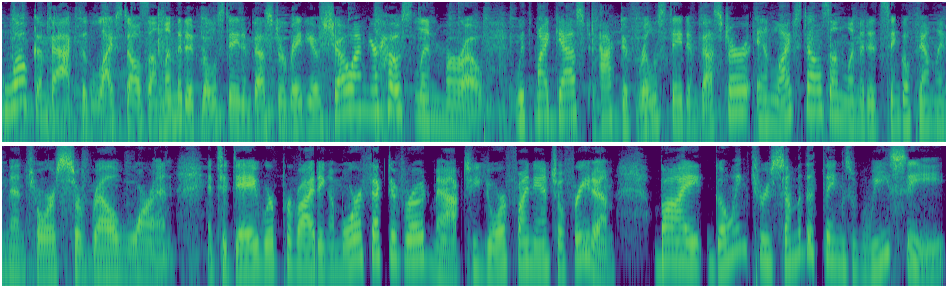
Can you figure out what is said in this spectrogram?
Welcome back to the Lifestyles Unlimited Real Estate Investor Radio Show. I'm your host, Lynn Murrow, with my guest, active real estate investor and Lifestyles Unlimited single family mentor, Sorrel Warren. And today we're providing a more effective roadmap to your financial freedom by going through some of the things we see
